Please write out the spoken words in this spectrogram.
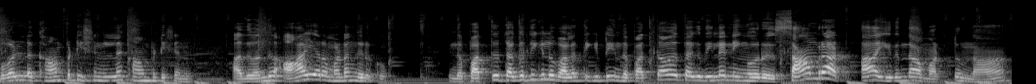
வேர்ல்டில் காம்படிஷனில் காம்படிஷன் அது வந்து ஆயிரம் மடங்கு இருக்கும். இந்த பத்து தகுதிகளும் வளர்த்திக்கிட்டு இந்த பத்தாவது தகுதியில் நீங்கள் ஒரு சாம்ராட் ஆ இருந்தால் மட்டும்தான்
